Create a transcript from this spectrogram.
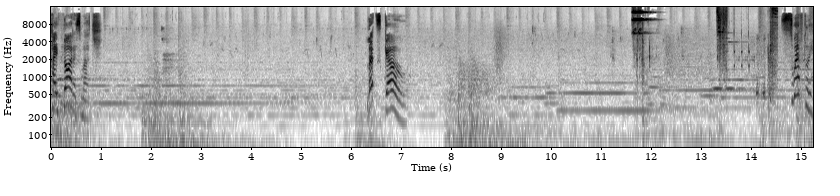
I thought as much. Let's go. Swiftly.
